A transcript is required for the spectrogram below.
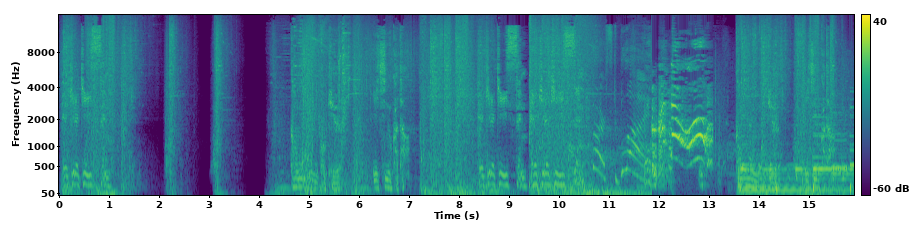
霹靂一閃。雷の呼吸一の型霹靂一閃霹靂一閃 First blood! 雷の呼吸一の型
